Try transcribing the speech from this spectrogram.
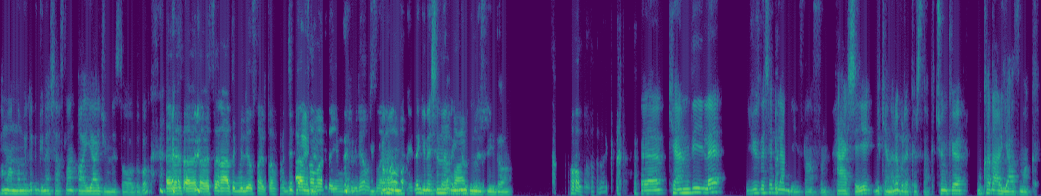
Tam anlamıyla bir Güneş Aslan ay yay cümlesi oldu bu. Evet, evet, evet. Sen artık biliyorsun haritamı. Cidden tam Aynen. öyleyimdir biliyor musun? Tam o anlamıyla Güneş'in ve şey vardır cümlesiydi o. olarak. Ee, kendiyle yüzleşebilen bir insansın. Her şeyi bir kenara bırakırsak. Çünkü bu kadar yazmak,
